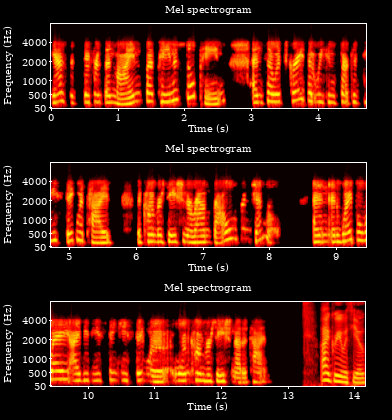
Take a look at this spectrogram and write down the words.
Yes, it's different than mine, but pain is still pain, and so it's great that we can start to destigmatize the conversation around bowels in general, and and wipe away IBD stinky stigma one conversation at a time. I agree with you.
